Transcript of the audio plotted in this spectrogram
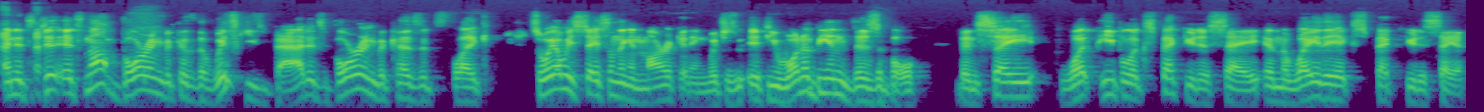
and it's just, it's not boring because the whiskey's bad. It's boring because it's like so. We always say something in marketing, which is if you want to be invisible, then say what people expect you to say in the way they expect you to say it,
